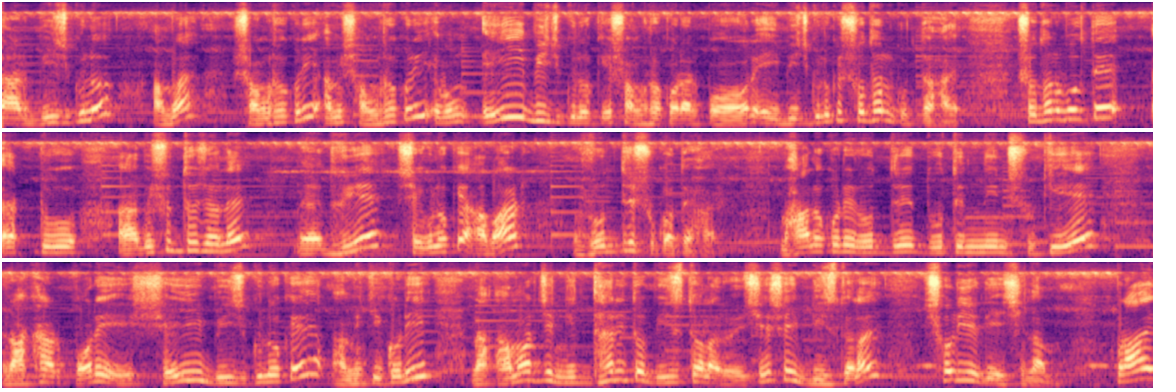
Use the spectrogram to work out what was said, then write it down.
তার বীজগুলো আমরা সংগ্রহ করি, আমি সংগ্রহ করি এবং এই বীজগুলোকে সংগ্রহ করার পর এই বীজগুলোকে শোধন করতে হয়। শোধন বলতে একটু বিশুদ্ধ জলে ধুয়ে সেগুলোকে আবার রৌদ্রে শুকাতে হয়। ভালো করে রৌদ্রে দু তিন দিন শুকিয়ে রাখার পরে সেই বীজগুলোকে আমি কি করি, না, আমার যে নির্ধারিত বীজতলা রয়েছে সেই বীজতলায় ছড়িয়ে দিয়েছিলাম। প্রায়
